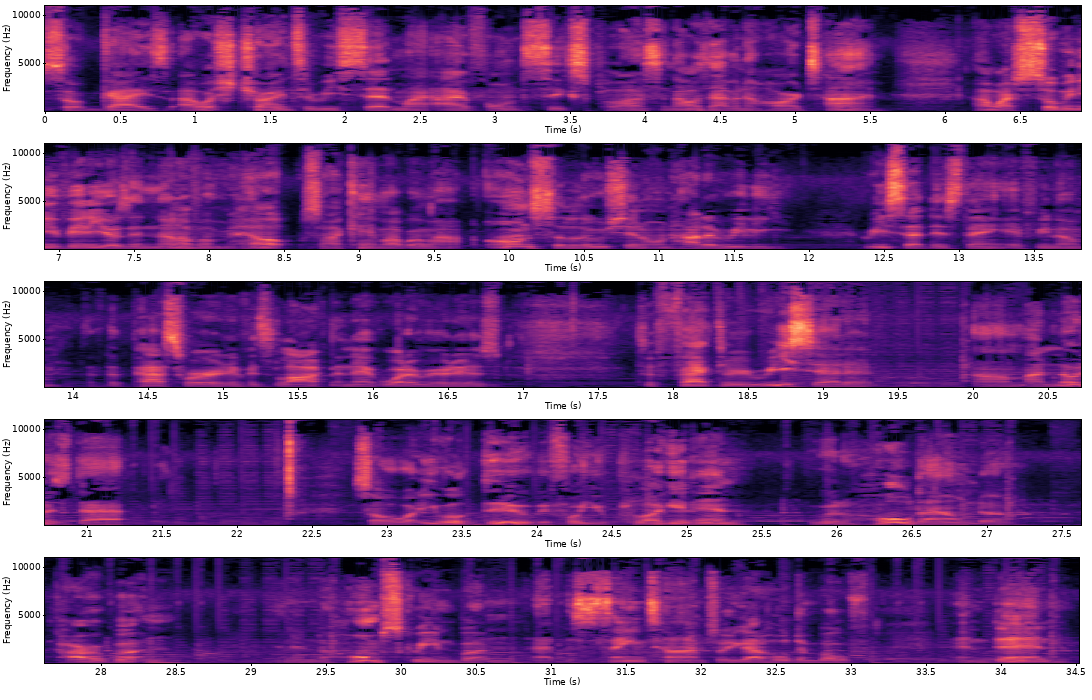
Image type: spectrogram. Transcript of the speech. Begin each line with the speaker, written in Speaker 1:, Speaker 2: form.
Speaker 1: So guys, I was trying to reset my iPhone 6 Plus and I was having a hard time. I watched so many videos and none of them helped. So I came up with my own solution on how to really reset this thing. If you know, if the password, if it's locked and whatever it is, to factory reset it. Um, I noticed that. So what you will do before you plug it in, you will hold down the power button and then the home screen button at the same time. So you gotta hold them both. And then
